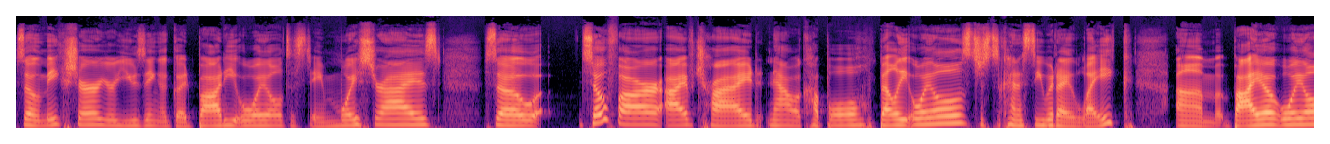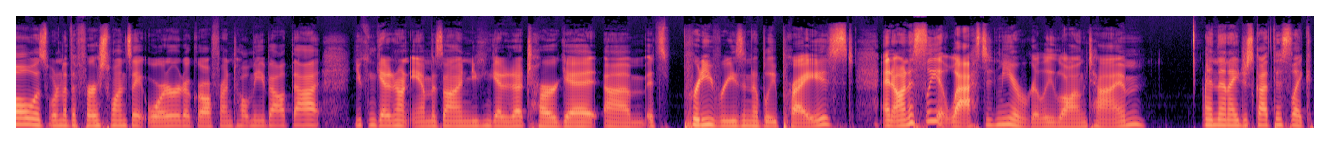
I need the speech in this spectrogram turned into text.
So make sure you're using a good body oil to stay moisturized. So, so far, I've tried now a couple belly oils just to kind of see what I like. Um, bio oil was one of the first ones I ordered. A girlfriend told me about that. You can get it on Amazon. You can get it at Target. Um, it's pretty reasonably priced. And honestly, it lasted me a really long time. And then I just got this like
